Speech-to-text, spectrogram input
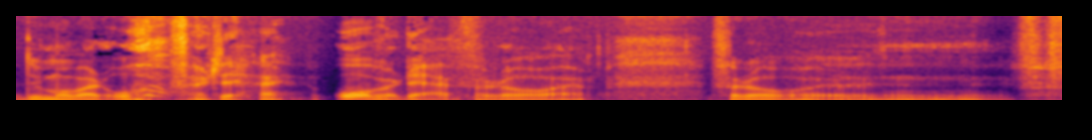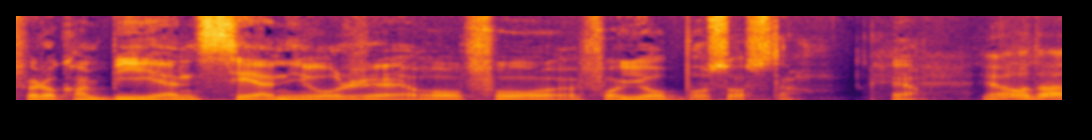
du må være over det, over det for å for å, for å kan bli en senior og få, få jobb hos oss. da. Ja. ja, og da,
